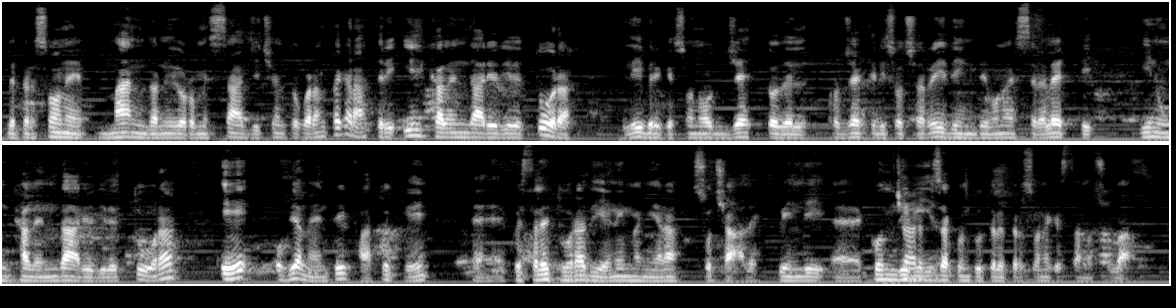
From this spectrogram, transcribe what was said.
le persone mandano i loro messaggi 140 caratteri, il calendario di lettura, i libri che sono oggetto del progetto di social reading devono essere letti in un calendario di lettura e ovviamente il fatto che eh, questa lettura avviene in maniera sociale, quindi eh, condivisa certo. con tutte le persone che stanno sull'app.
